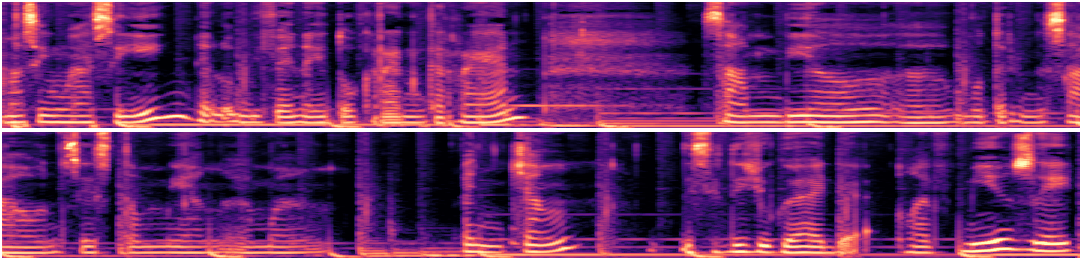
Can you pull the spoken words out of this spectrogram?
masing-masing dan band itu keren-keren sambil uh, muterin sound system yang emang kenceng. Di situ juga ada live music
